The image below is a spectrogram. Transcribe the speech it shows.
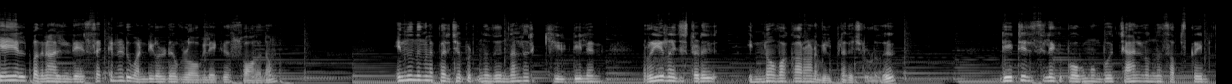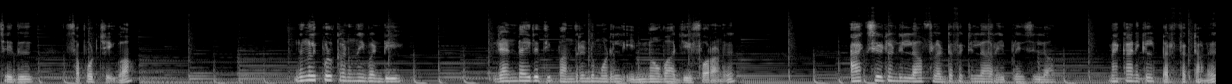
കെ എൽ പതിനാലിന്റെ സെക്കൻഡ് ഹാൻഡ് വണ്ടികളുടെ വ്ളോഗിലേക്ക് സ്വാഗതം. ഇന്ന് നിങ്ങളെ പരിചയപ്പെടുത്തുന്നത് നല്ലൊരു കിഡിലൻ റീ രജിസ്റ്റേഡ് ഇന്നോവ കാറാണ് വിൽപ്പന വെച്ചിട്ടുള്ളത് ഡീറ്റെയിൽസിലേക്ക് പോകും മുമ്പ് ചാനൽ ഒന്ന് സബ്സ്ക്രൈബ് ചെയ്ത് സപ്പോർട്ട് ചെയ്യുക. നിങ്ങളിപ്പോൾ കാണുന്ന ഈ വണ്ടി രണ്ടായിരത്തി പന്ത്രണ്ട് മോഡൽ ഇന്നോവ ജി ഫോർ ആണ്. ആക്സിഡന്റ് ഇല്ല ഫ്ലഡ് എഫക്റ്റ് ഇല്ല റീപ്ലേസ് ഇല്ല മെക്കാനിക്കൽ പെർഫെക്റ്റ് ആണ്.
